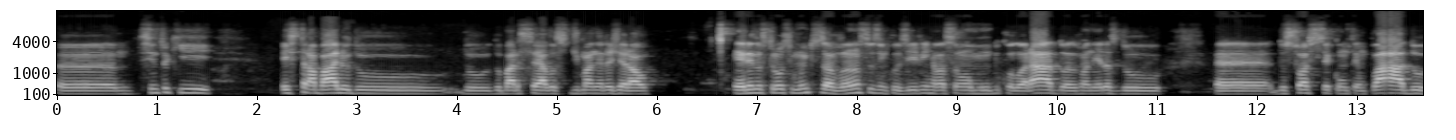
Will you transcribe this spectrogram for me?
Uh, sinto que esse trabalho do, do, do, Barcelos, de maneira geral, ele nos trouxe muitos avanços, inclusive em relação ao mundo colorado, as maneiras do, é, do sócio ser contemplado,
